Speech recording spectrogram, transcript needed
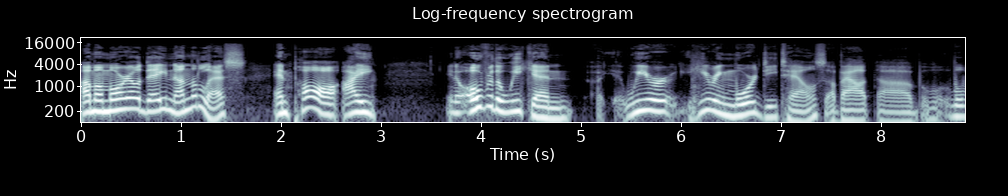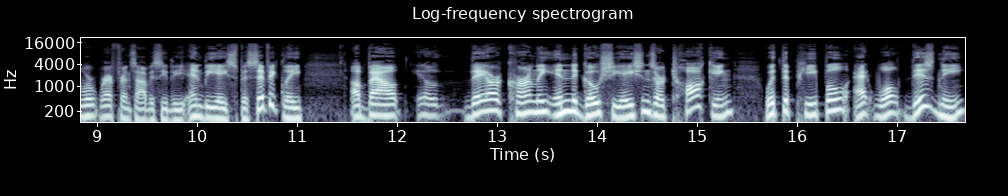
a Memorial Day nonetheless. And Paul, I, you know, over the weekend, we were hearing more details about. Uh, we'll reference obviously the NBA specifically about you know they are currently in negotiations or talking with the people at Walt Disney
